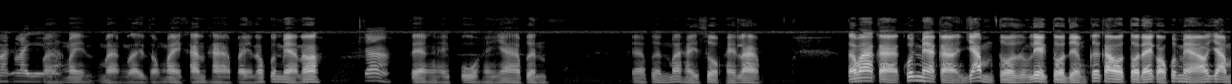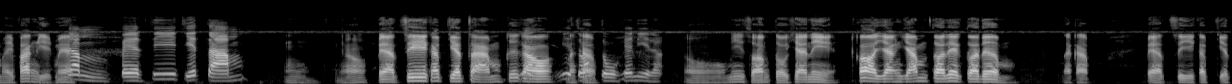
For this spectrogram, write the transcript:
มากไรหมากไม่หมากไรต้องไม้คันหาไปเนาะคุณแม่เนาะ จ้าแต่งให้ปู่ให้ย่าเพิ่นเพื่อเพิ่นมาให้โชคให้ลาบ แต่ว่าก็คุณแม่ก็ย้ำตัวเลขตัวเดิมคือเก่าตัวใดก็คุณแม่เอาย้ำให้ฟังอีกแม่ย่ำแปดสี่เจ็ดสามอืมเอา84กับ73คือเก่ามีนะสคอรังบตัวแค่นี้ละ อ๋อมีสองตัวแค่นี้ ก็ยังย้ำตัวเลขตัวเดิมนะครับ แปดสี่กับเจ็ด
